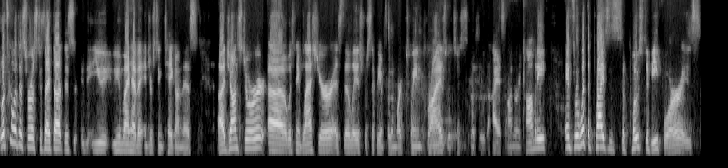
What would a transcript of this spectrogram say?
let's go with this first because I thought this you you might have an interesting take on this. Uh, Jon Stewart uh, was named last year as the latest recipient for the Mark Twain Prize, which is supposedly the highest honor in comedy. And for what the prize is supposed to be for is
